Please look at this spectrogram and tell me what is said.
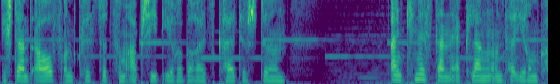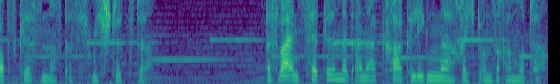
Ich stand auf und küsste zum Abschied ihre bereits kalte Stirn. Ein Knistern erklang unter ihrem Kopfkissen, auf das ich mich stützte. Es war ein Zettel mit einer krakeligen Nachricht unserer Mutter.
